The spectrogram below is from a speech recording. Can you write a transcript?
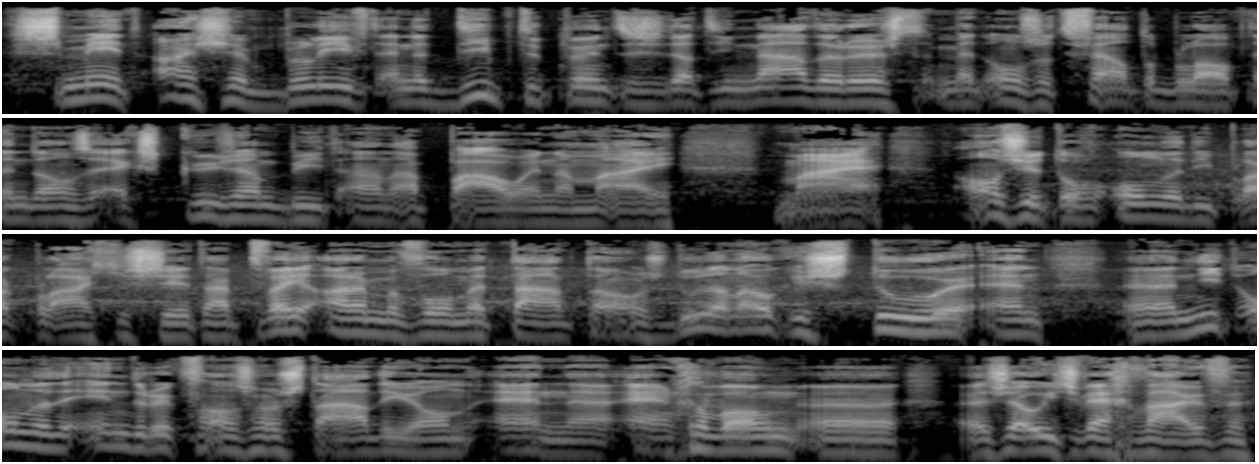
Smit, alsjeblieft. En het dieptepunt is dat hij na de rust met ons het veld oploopt. En dan zijn excuus aanbiedt aan Apau en aan mij. Maar als je toch onder die plakplaatjes zit. Heeft twee armen vol met tato's. Doe dan ook eens stoer. En eh, niet onder de indruk van zo'n stadion. En, eh, en gewoon eh, zoiets wegwuiven.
